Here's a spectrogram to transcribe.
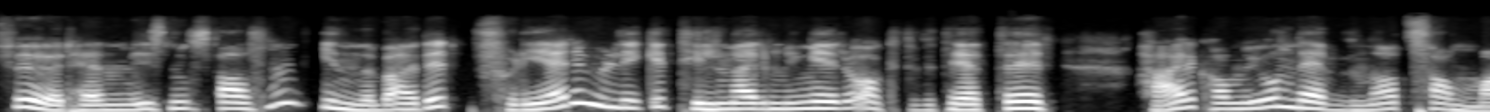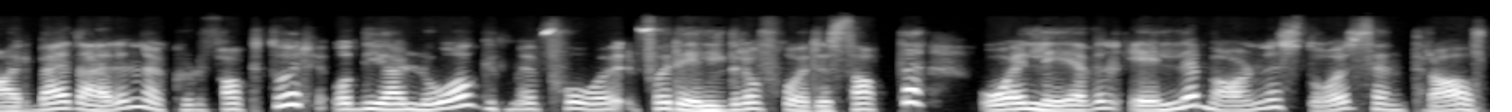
Førhenvisningsfasen innebærer flere ulike tilnærminger og aktiviteter her kan vi jo nevne at samarbeid er en nøkkelfaktor, og dialog med for foreldre og foresatte og eleven eller barnet står sentralt.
